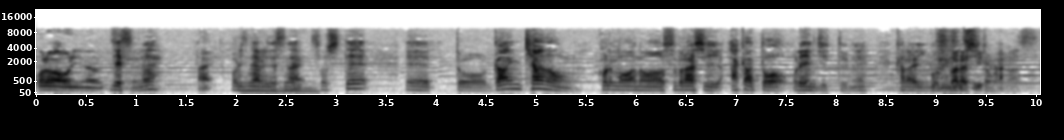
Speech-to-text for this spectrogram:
これはオリジナル。ですね。はい。オリジナルですね。はいそして、えーっと、ガンキャノン。これもあの、素晴らしい赤とオレンジっていうね、カラーリング素晴らしいと思います。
